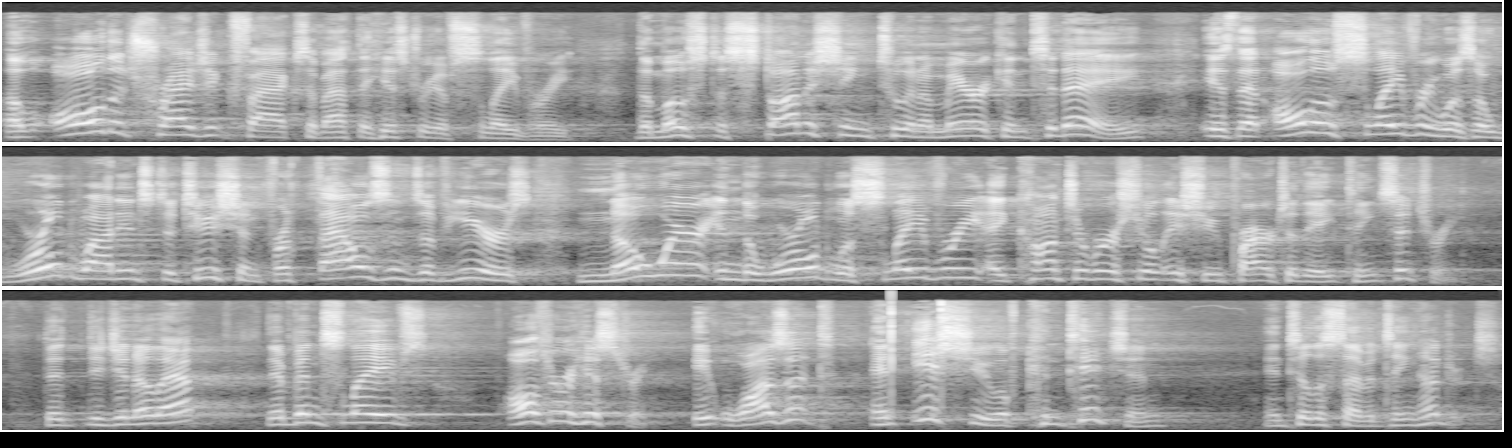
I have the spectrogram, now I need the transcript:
Of all the tragic facts about the history of slavery, the most astonishing to an American today is that although slavery was a worldwide institution for thousands of years, nowhere in the world was slavery a controversial issue prior to the 18th century. Did, did you know that? There have been slaves all through history. It wasn't an issue of contention until the 1700s.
